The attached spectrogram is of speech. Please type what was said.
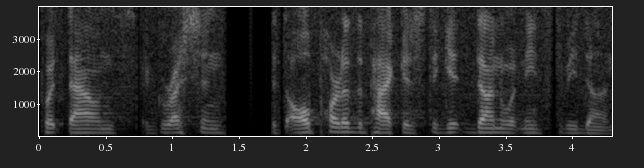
put downs, aggression, it's all part of the package to get done what needs to be done.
